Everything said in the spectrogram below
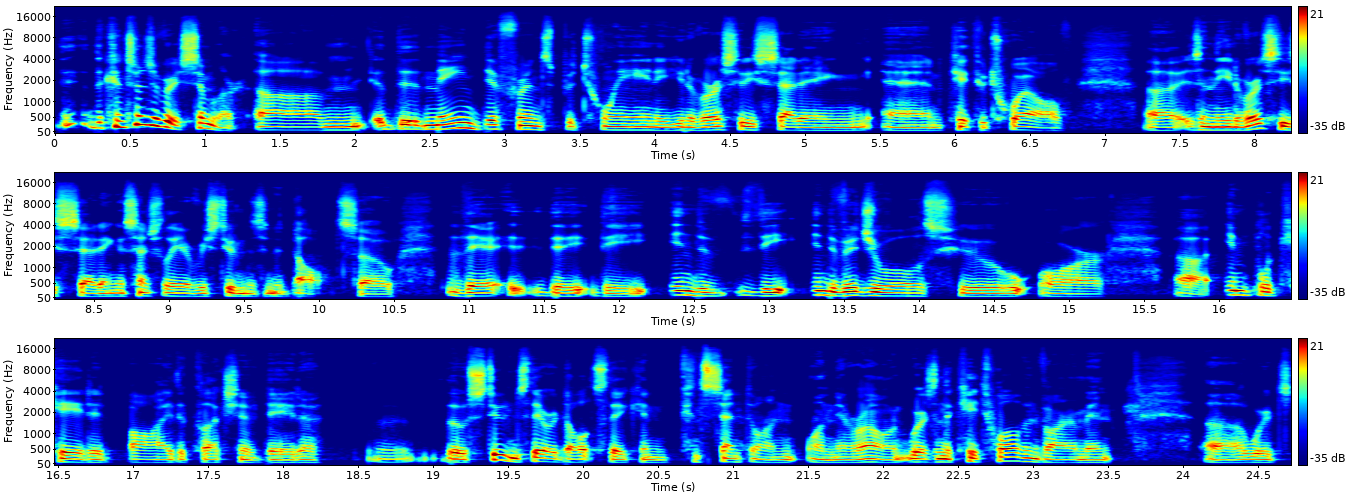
The, the concerns are very similar. Um, the main difference between a university setting and K through 12 uh, is in the university setting, essentially every student is an adult. So the the the, indiv- the individuals who are uh, implicated by the collection of data uh, those students, they're adults, they can consent on, on their own. Whereas in the K 12 environment, uh, where it's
